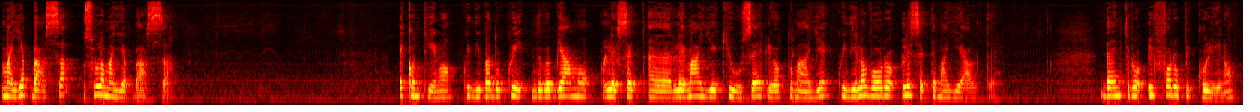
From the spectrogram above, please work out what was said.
maglia bassa sulla maglia bassa. E continuo quindi vado qui dove abbiamo le, set, eh, le maglie chiuse le 8 maglie quindi lavoro le 7 maglie alte. Dentro il foro piccolino.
